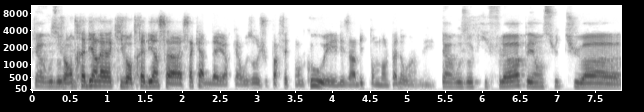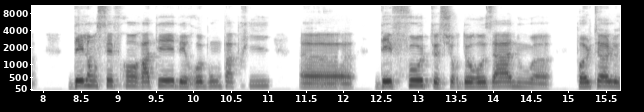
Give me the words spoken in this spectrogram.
Caruso qui vend très bien là, qui vend très bien sa, sa cam d'ailleurs. Caruso joue parfaitement le coup et les arbitres tombent dans le panneau. Hein, mais... Caruso qui floppe et ensuite tu as euh, des lancers francs ratés, des rebonds pas pris, euh, des fautes sur De Rosanne euh, Poltel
